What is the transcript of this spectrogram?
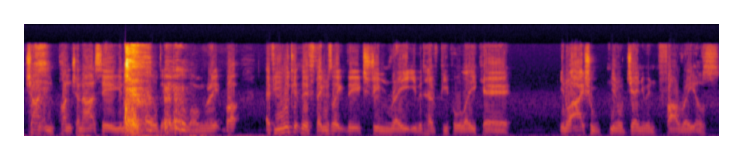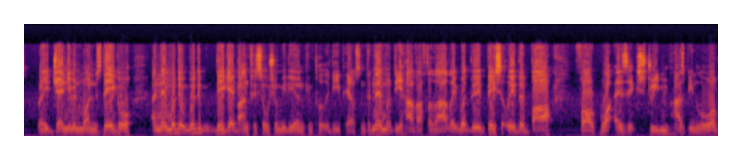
chanting punch a Nazi, you know, all day long, right? But if you look at the things like the extreme right, you would have people like uh, you know, actual, you know, genuine far righters, right? Genuine ones. They go, and then what do, what do they get banned for social media and completely depersoned? And then what do you have after that? Like, what the basically the bar for what is extreme has been lowered.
